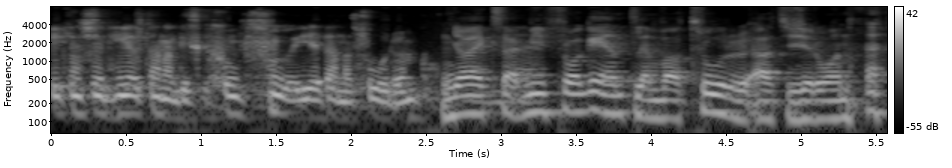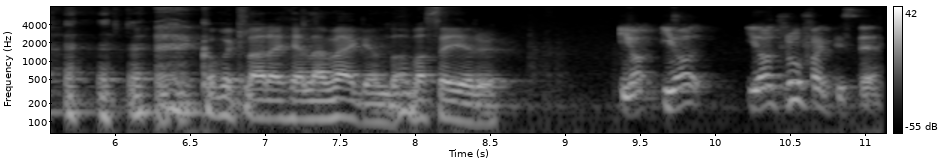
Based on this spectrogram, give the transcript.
det är kanske en helt annan diskussion i ett annat forum. Ja, exakt. Min fråga är egentligen vad tror du att Girona kommer klara hela vägen då? Vad säger du? Ja, jag, jag tror faktiskt det.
